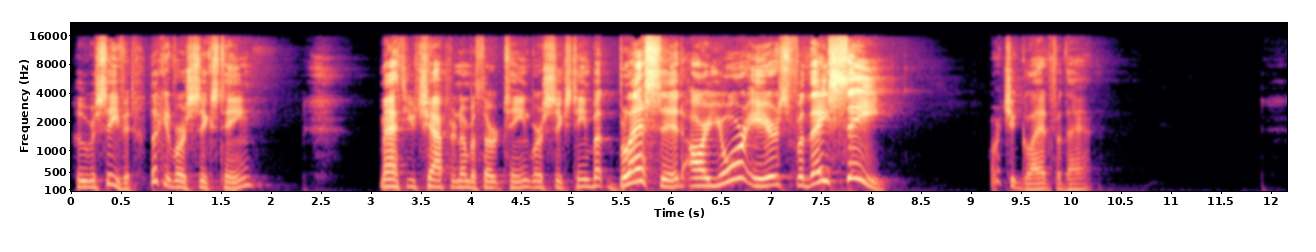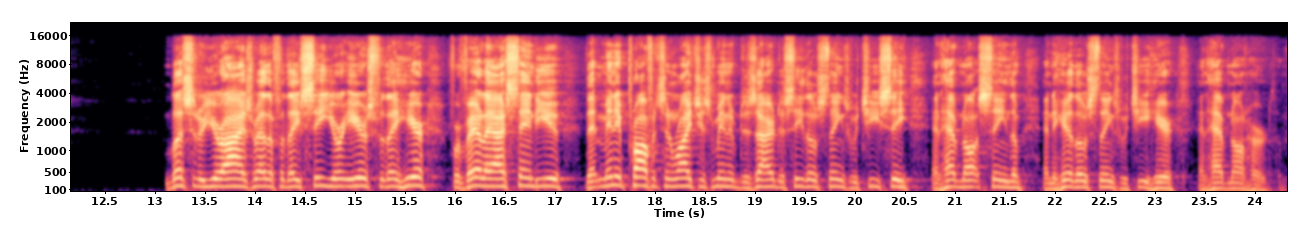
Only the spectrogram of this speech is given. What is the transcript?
who receive it. Look at verse 16. Matthew chapter number 13, verse 16. But blessed are your ears, for they see. Aren't you glad for that? Blessed are your eyes, rather, for they see, your ears, for they hear. For verily I say unto you, that many prophets and righteous men have desired to see those things which ye see, and have not seen them, and to hear those things which ye hear, and have not heard them.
